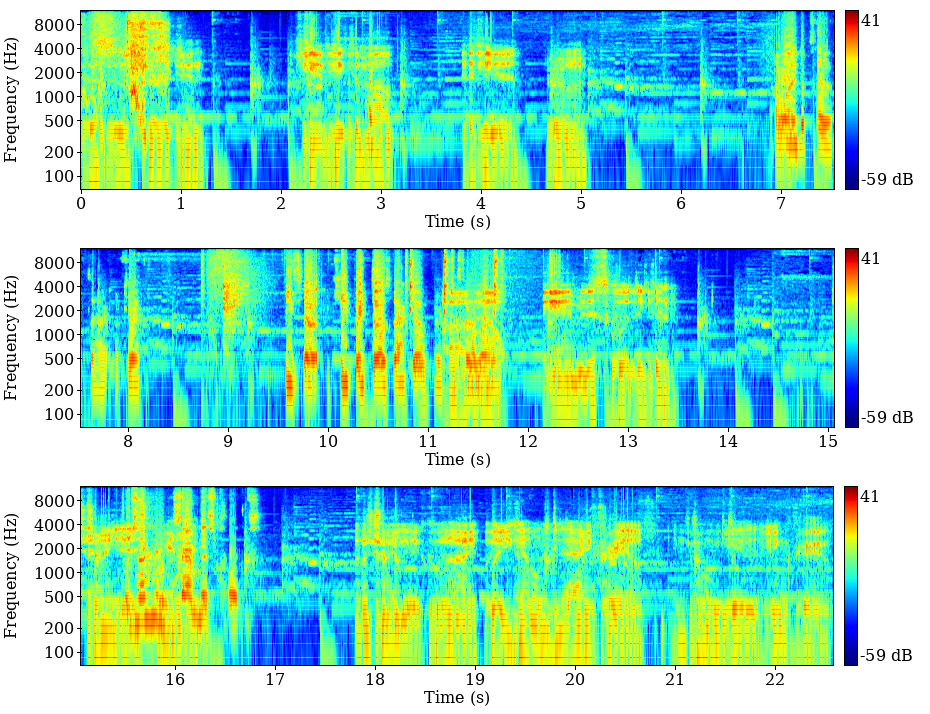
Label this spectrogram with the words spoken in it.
This is a shuriken. Can't pick them up if you throw them. I wanted to play with that, okay. You throw, can you pick those back up? Or can Uh, throw no. those? And misclicked again. Trying to I'm get not use our kunai. misclicks. I'm trying to get kunai, but you can only do that in creative. You can only get it in creative.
